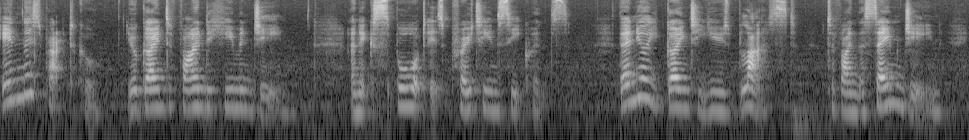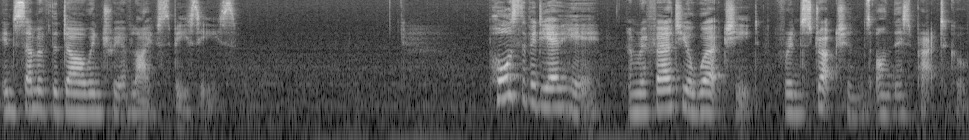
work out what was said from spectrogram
In this practical, you're going to find a human gene and export its protein sequence. Then you're going to use BLAST to find the same gene in some of the Darwin Tree of Life species. Pause the video here and refer to your worksheet for instructions on this practical.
